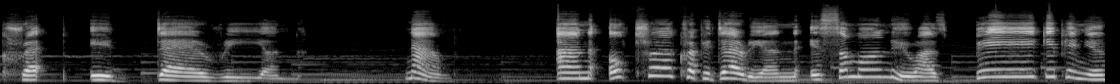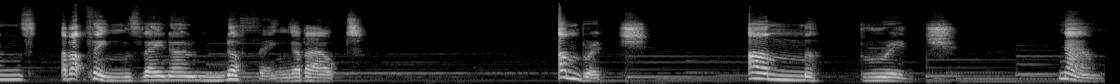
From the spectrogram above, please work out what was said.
crepidarian. Noun. An ultra crepidarian is someone who has big opinions about things they know nothing about. Umbrage. Um. Umbrage. Noun.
